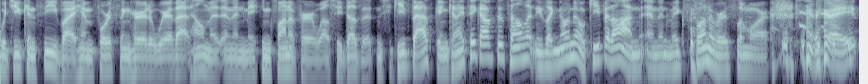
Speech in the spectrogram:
which you can see by him forcing her to wear that helmet and then making fun of her while she does it. And she keeps asking, Can I take off this helmet? And he's like, No, no, keep it on, and then makes fun of her some more. right?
